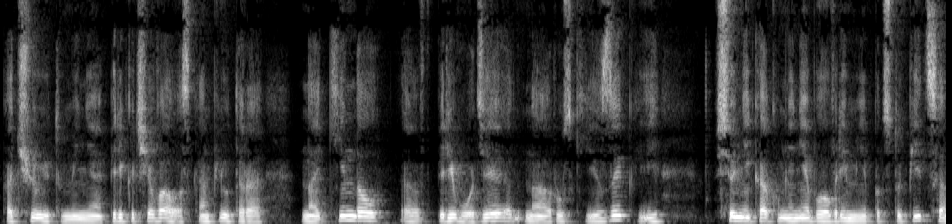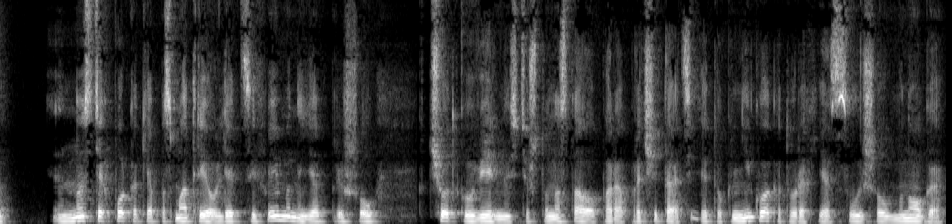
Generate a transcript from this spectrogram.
кочует у меня, перекочевала с компьютера на Kindle э, в переводе на русский язык, и все никак у меня не было времени подступиться – но с тех пор, как я посмотрел лекции Феймана, я пришел четкой уверенности, что настала пора прочитать эту книгу, о которых я слышал много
